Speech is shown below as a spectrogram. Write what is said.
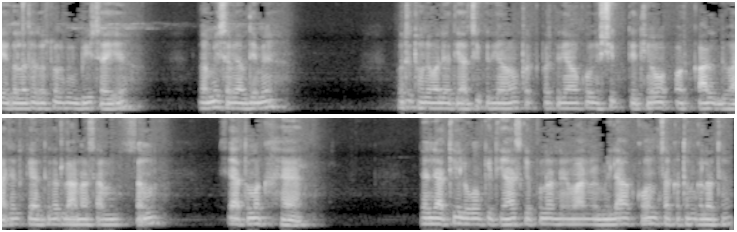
ये गलत है दोस्तों लेकिन बी सही है लंबी समय अवधि में घटित होने वाली ऐतिहासिक क्रियाओं, पर, प्रक्रियाओं को निश्चित तिथियों और काल विभाजन के अंतर्गत लाना सम, समस्यात्मक है। जनजातीय लोगों के इतिहास के पुनर्निर्माण में मिला कौन सा कथन गलत है?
